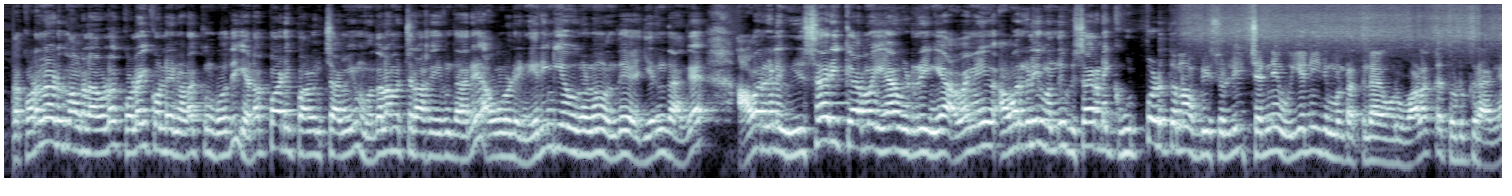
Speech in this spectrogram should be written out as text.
இந்த கொடநாடு மங்களாவில் கொலை கொள்ளை நடக்கும்போது எடப்பாடி பழனிசாமியும் முதலமைச்சராக இருந்தார். அவங்களுடைய நெருங்கியவர்களும் வந்து இருந்தாங்க. அவர்களை விசாரிக்காமல் ஏன் விடுறீங்க? அவங்களையும் அவர்களையும் வந்து விசாரணைக்கு உட்படுத்தணும் அப்படின்னு சொல்லி சென்னை உயர்நீதிமன்றத்தில் ஒரு வழக்கை தொடுக்கிறாங்க.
